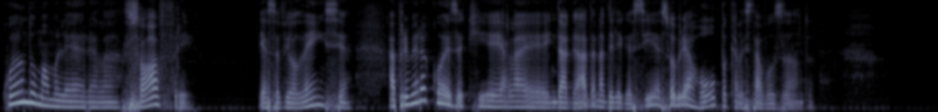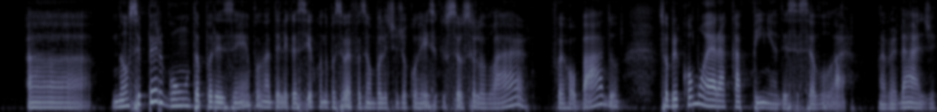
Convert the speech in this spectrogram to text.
quando uma mulher ela sofre essa violência, a primeira coisa que ela é indagada na delegacia é sobre a roupa que ela estava usando. Ah, não se pergunta, por exemplo, na delegacia, quando você vai fazer um boletim de ocorrência que o seu celular foi roubado, sobre como era a capinha desse celular, na é verdade?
